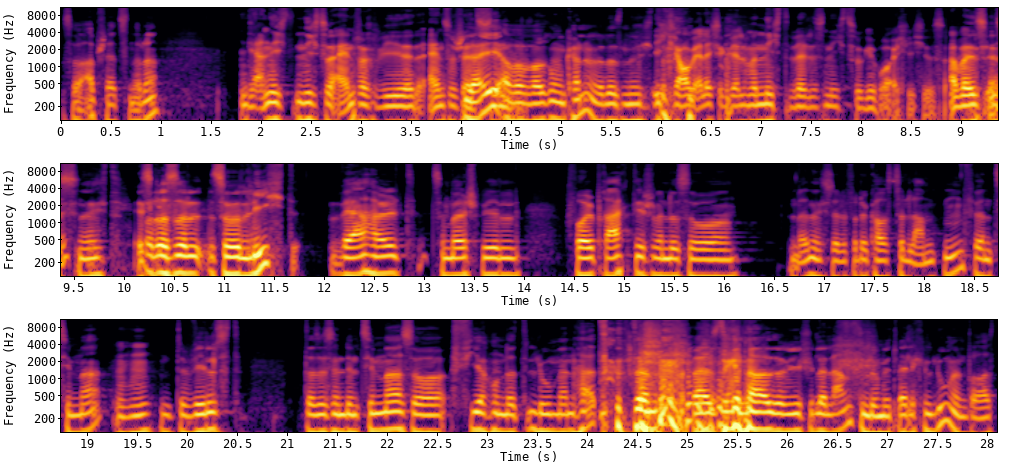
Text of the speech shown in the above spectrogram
so abschätzen, oder? Ja, nicht, nicht so einfach wie Ja, einzuschätzen. eh, aber warum können wir das nicht? ich glaube ehrlich gesagt, weil, man nicht, weil es nicht so gebräuchlich ist. Aber es ist. nicht. es Oder so, so Licht wäre halt zum Beispiel voll praktisch, wenn du so, weiß nicht, stell dir vor, du kaufst so Lampen für ein Zimmer Mhm. und du willst, dass es in dem Zimmer so 400 Lumen hat, dann weißt du genauso, wie viele Lampen du mit welchen Lumen brauchst.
